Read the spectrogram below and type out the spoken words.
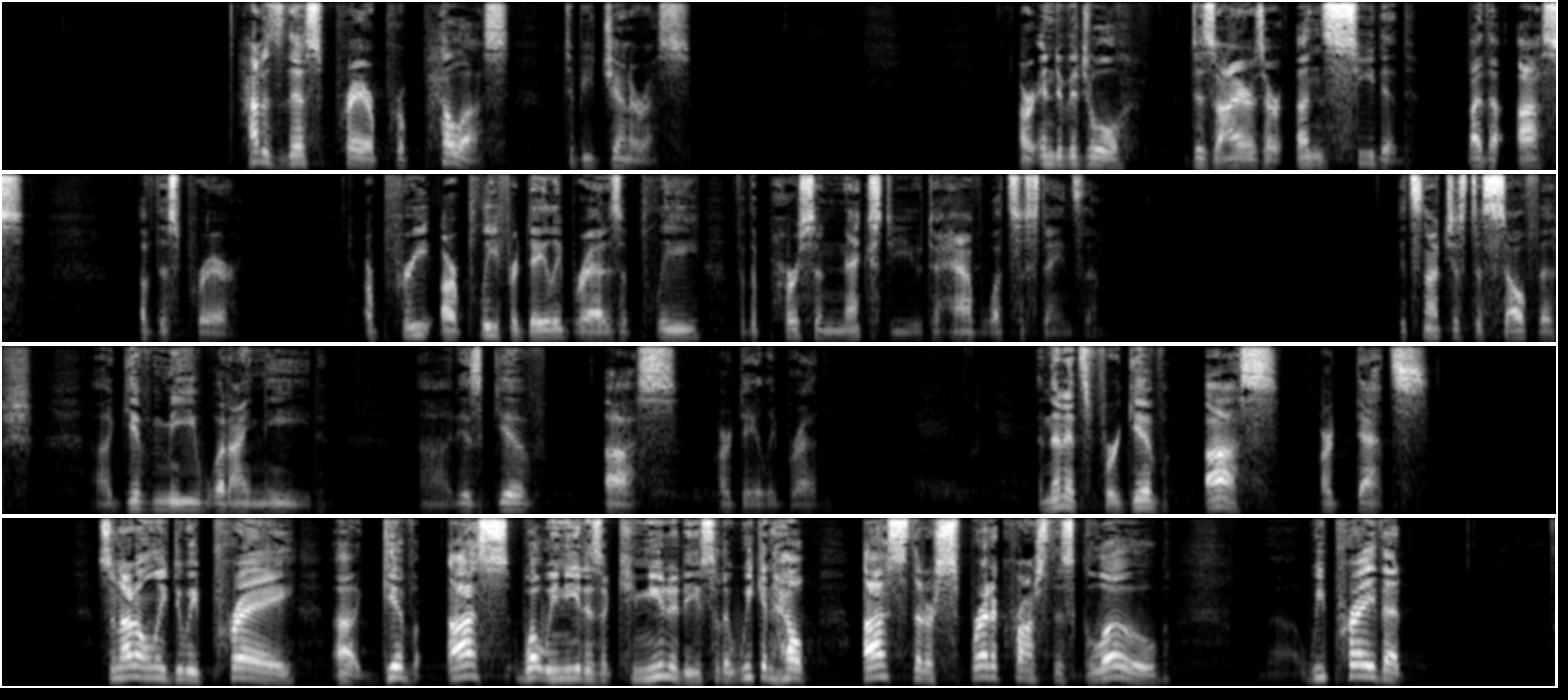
How does this prayer propel us to be generous? Our individual desires are unseated by the us of this prayer. Our, pre, our plea for daily bread is a plea for the person next to you to have what sustains them. It's not just a selfish, uh, give me what I need. Uh, it is give us our daily bread. And then it's forgive us our debts. So not only do we pray, uh, give us what we need as a community so that we can help us that are spread across this globe, uh, we pray that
